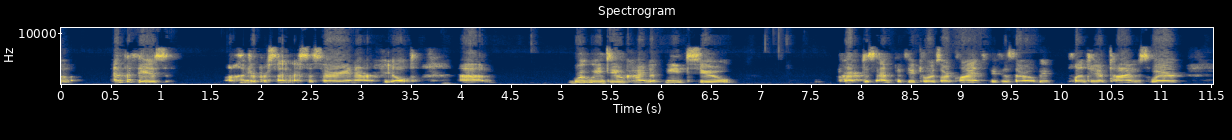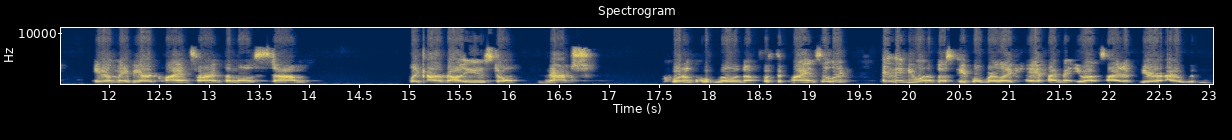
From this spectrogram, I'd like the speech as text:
Um, empathy is 100% necessary in our field. Um, we, we do kind of need to practice empathy towards our clients because there will be plenty of times where, you know, maybe our clients aren't the most, um, like our values don't match quote unquote well enough with the client. So like, it may be one of those people where like, hey, if I met you outside of here, I wouldn't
